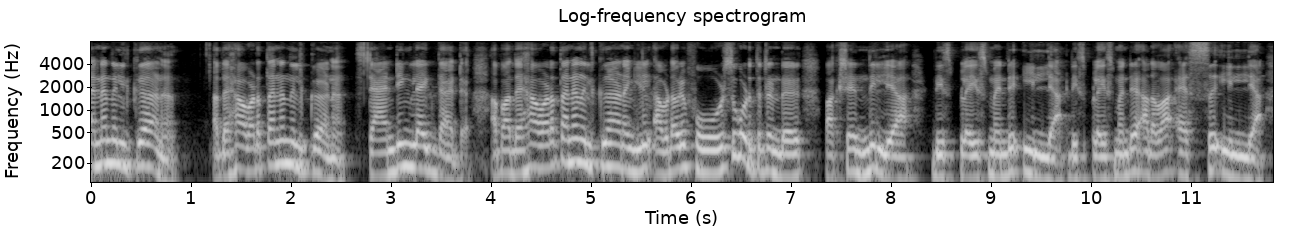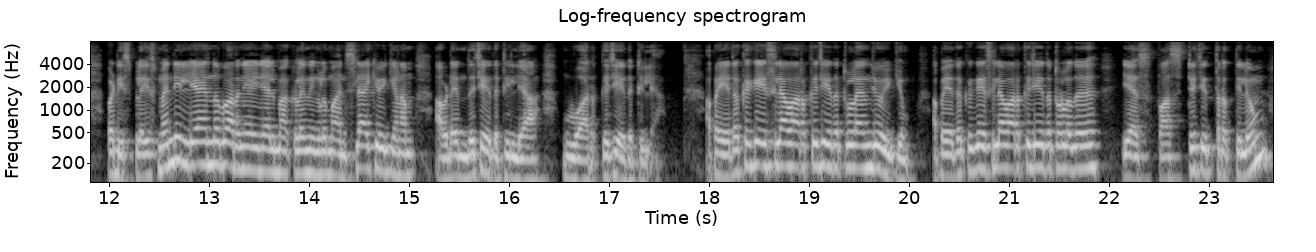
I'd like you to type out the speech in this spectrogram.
തന്നെ നിൽക്കുകയാണ്. അദ്ദേഹം അവിടെ തന്നെ നിൽക്കുകയാണ്. സ്റ്റാൻഡിങ് ലൈക്ക് ദാറ്റ് അപ്പോൾ അദ്ദേഹം അവിടെ തന്നെ നിൽക്കുകയാണെങ്കിൽ അവിടെ ഒരു ഫോഴ്സ് കൊടുത്തിട്ടുണ്ട്. പക്ഷേ എന്തില്ല? ഡിസ്പ്ലേസ്മെന്റ് ഇല്ല. ഡിസ്പ്ലേസ്മെന്റ് അഥവാ എസ് ഇല്ല. അപ്പോൾ ഡിസ്പ്ലേസ്മെന്റ് ഇല്ല എന്ന് പറഞ്ഞു കഴിഞ്ഞാൽ മക്കളെ നിങ്ങൾ മനസ്സിലാക്കി വെക്കണം. അവിടെ എന്ത് ചെയ്തിട്ടില്ല? വർക്ക് ചെയ്തിട്ടില്ല. അപ്പോൾ ഏതൊക്കെ കേസിലാണ് വർക്ക് ചെയ്തിട്ടുള്ളതെന്ന് ചോദിക്കും. അപ്പോൾ ഏതൊക്കെ കേസിലാണ് വർക്ക് ചെയ്തിട്ടുള്ളത്? യെസ് ഫസ്റ്റ് ചിത്രത്തിലും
